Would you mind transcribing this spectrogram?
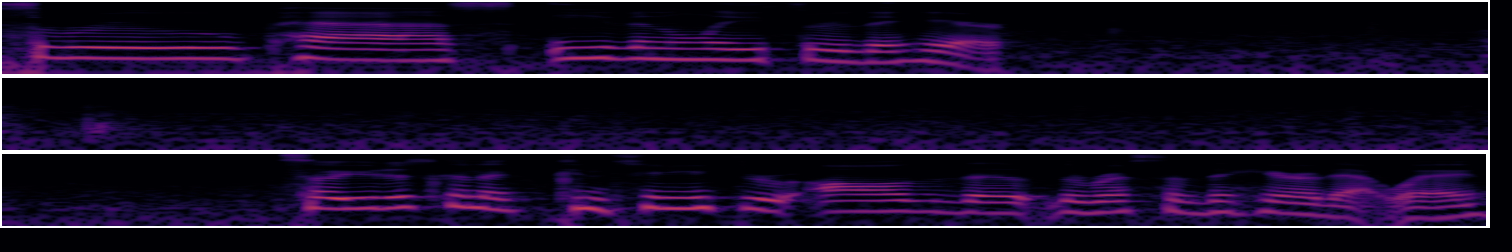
through, pass evenly through the hair. So you're just going to continue through all the, the rest of the hair that way.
